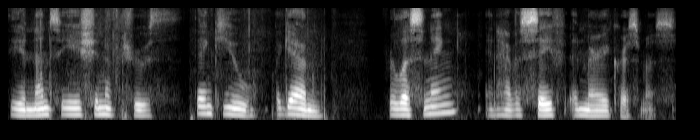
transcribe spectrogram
the enunciation of truth. Thank you again for listening, and have a safe and Merry Christmas.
